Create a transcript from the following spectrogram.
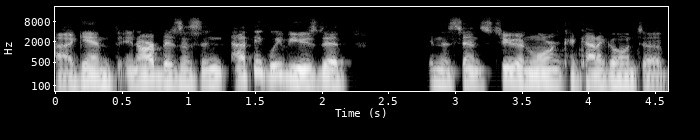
uh, again in our business. And I think we've used it in the sense too, and Lauren can kind of go into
